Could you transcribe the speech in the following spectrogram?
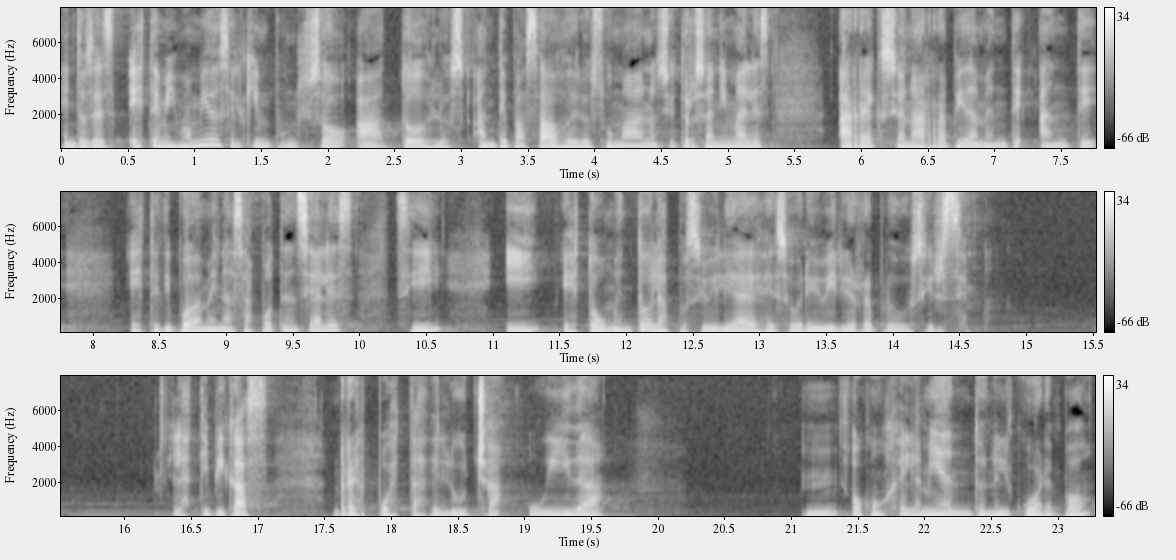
Entonces, este mismo miedo es el que impulsó a todos los antepasados de los humanos y otros animales a reaccionar rápidamente ante este tipo de amenazas potenciales, ¿sí? Y esto aumentó las posibilidades de sobrevivir y reproducirse. Las típicas respuestas de lucha, huida o congelamiento en el cuerpo.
